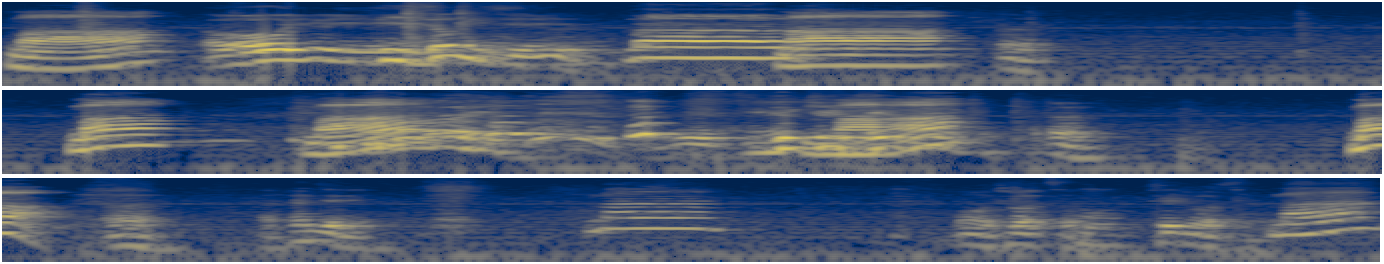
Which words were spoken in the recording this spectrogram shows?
마. 어 이거 이게 이성이지. 마. 마. 어. 마. 마. 어, 이- 이렇게 마. 어. 마. 어. 아, 현재리. 마, 어 좋았어. 어. 제일 좋았어. 마,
